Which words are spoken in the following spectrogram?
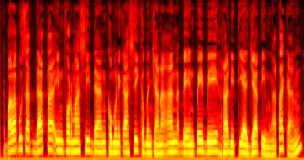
Kepala Pusat Data Informasi dan Komunikasi Kebencanaan BNPB Raditya Jati mengatakan,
